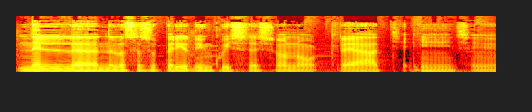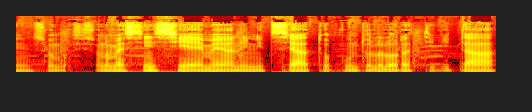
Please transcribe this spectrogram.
nel- nello stesso periodo in cui si sono creati, insomma, si sono messi insieme, hanno iniziato appunto la loro attività,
